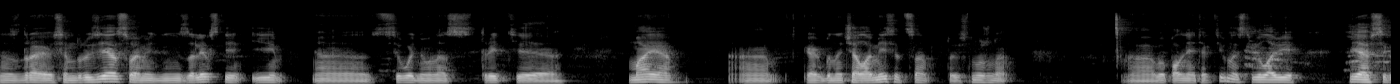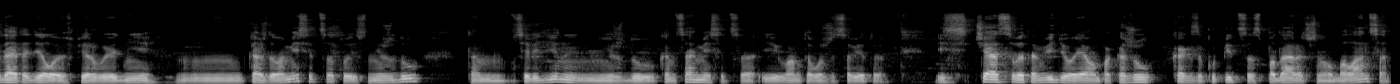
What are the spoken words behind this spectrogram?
Здравия всем, друзья! С вами Денис Залевский. И э, сегодня у нас 3 мая, э, как бы начало месяца. То есть нужно э, выполнять активность Вилови. Я всегда это делаю в первые дни каждого месяца. То есть не жду там середины, не жду конца месяца. И вам того же советую. И сейчас в этом видео я вам покажу, как закупиться с подарочного баланса.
